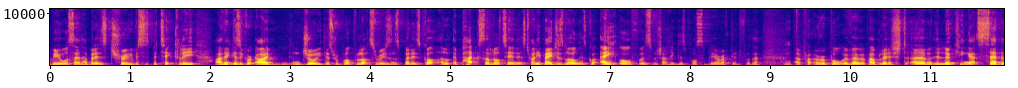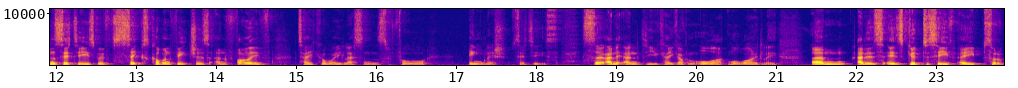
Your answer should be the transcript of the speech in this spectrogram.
We all say that, but it's true. This is particularly, I think, it's a I enjoyed this report for lots of reasons, but it's got a, it packs a lot in. It's 20 pages long. It's got eight authors, which I think is possibly a record for the a, a report we've ever published. Um, looking at seven cities with six common features and five takeaway lessons for English cities, so and, and the UK government more, more widely. Um, and it's, it's good to see a sort of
